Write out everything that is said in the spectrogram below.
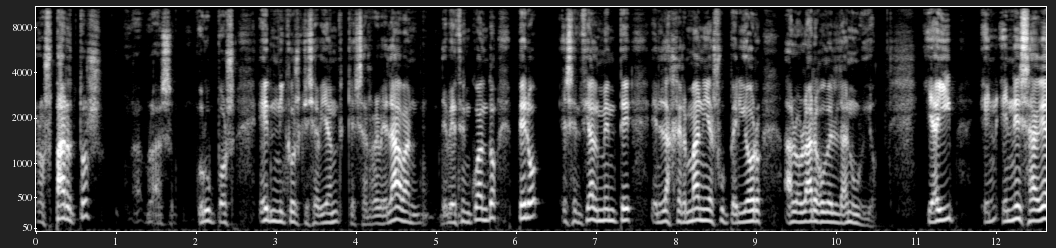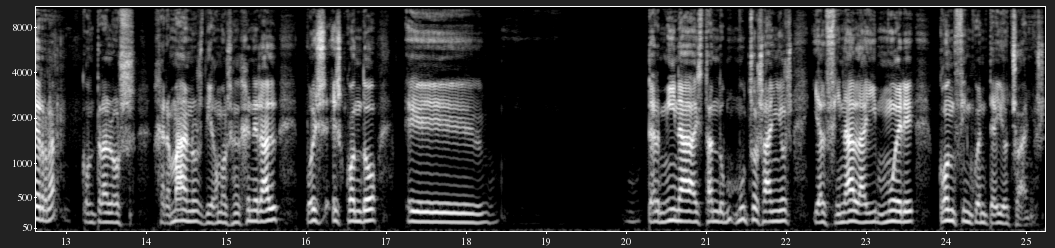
los partos, los grupos étnicos que se habían que se rebelaban de vez en cuando, pero esencialmente en la Germania superior a lo largo del Danubio. Y ahí, en, esa guerra contra los germanos, digamos en general, pues es cuando eh, termina estando muchos años y al final ahí muere con 58 años.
